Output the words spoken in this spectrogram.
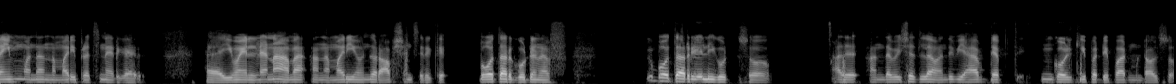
டைம் வந்து அந்த மாதிரி பிரச்சனை இருக்காது. இவன் இல்லைன்னா அவன் அந்த மாதிரி வந்து ஒரு ஆப்ஷன்ஸ் இருக்கு. Both are good enough both are really good so அது அந்த விஷயத்துல வந்து we have depth in goalkeeper department also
